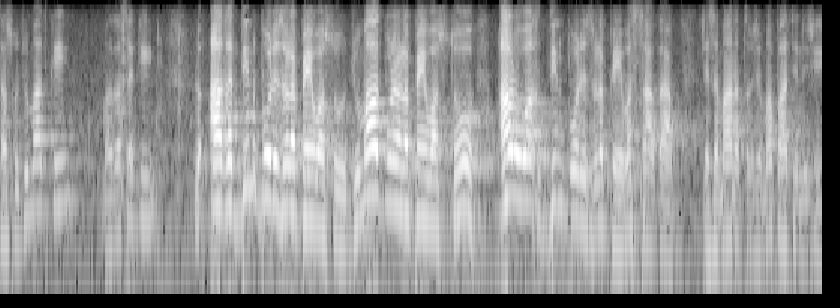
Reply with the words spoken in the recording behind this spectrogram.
درس خو جمعات کې مدرسه کې نو هغه دین پورې سره پیوسو جمعات پورې سره پیوستو هر وخت دین پورې سره پیوس ساته چې زمانه ترجمه پاتې نشي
